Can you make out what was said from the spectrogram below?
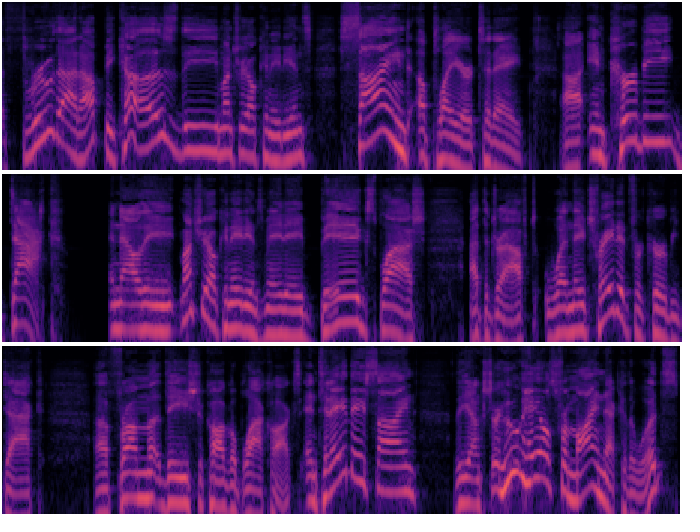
threw that up because the Montreal Canadiens signed a player today uh, in Kirby Dach. And now the Montreal Canadiens made a big splash at the draft when they traded for Kirby Dach uh, from the Chicago Blackhawks. And today they sign the youngster who hails from my neck of the woods,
